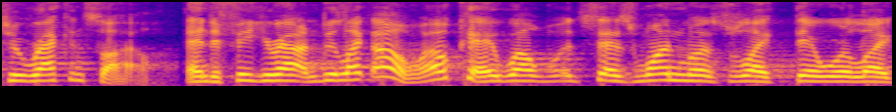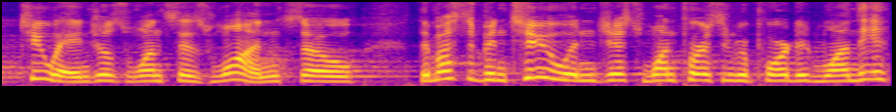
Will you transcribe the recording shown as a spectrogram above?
to reconcile and to figure out and be like, oh, okay, well, it says one was like there were like two angels, one says one, so there must have been two, and just one person reported one.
